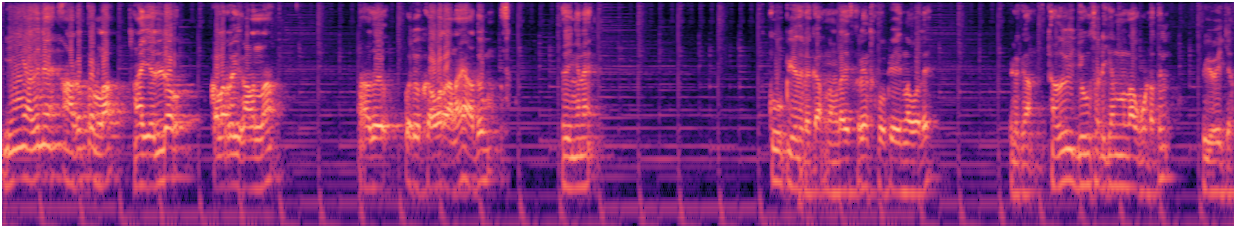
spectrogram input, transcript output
ഇനി അതിന് അകത്തുള്ള ആ യെല്ലോ കളറിൽ കാണുന്ന അത് ഒരു കവറാണ് അതും ഇങ്ങനെ സ്കൂപ്പ് ചെയ്തെടുക്കാം. നമ്മൾ ഐസ്ക്രീം സ്കൂപ്പ് ചെയ്യുന്ന പോലെ എടുക്കാം. അത് ജ്യൂസ് അടിക്കുന്ന കൂട്ടത്തിൽ ഉപയോഗിക്കാം.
